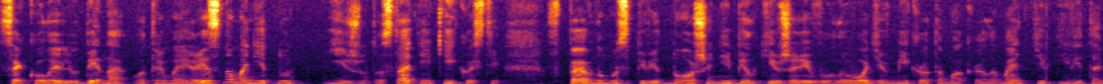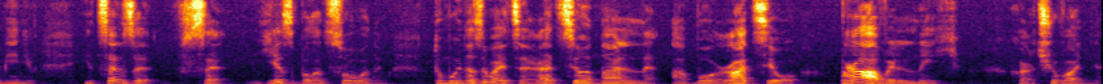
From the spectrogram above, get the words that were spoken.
Це коли людина отримає різноманітну їжу достатньої кількості в певному співвідношенні білків, жирів, вуглеводів, мікро та макроелементів і вітамінів. І це все, все є збалансованим. Тому і називається раціональне або раціо правильний харчування.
